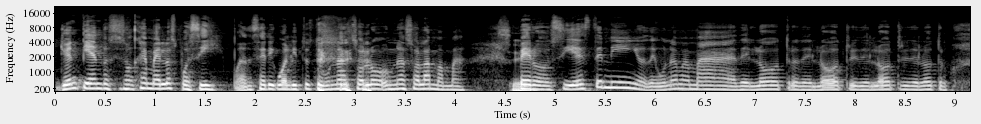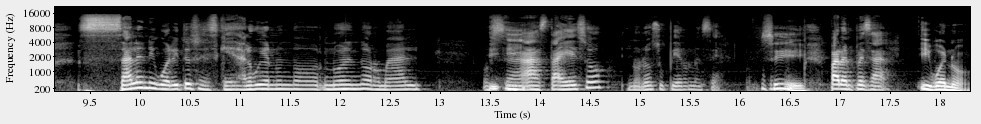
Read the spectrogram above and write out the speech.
Yo entiendo, si son gemelos, pues sí, pueden ser igualitos de una, solo, una sola mamá. Pero si este niño de una mamá, del otro, del otro y del otro y del otro, salen igualitos, es que algo ya no, no es normal. O sea, hasta eso no lo supieron hacer. Sí. Para empezar. Y bueno,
